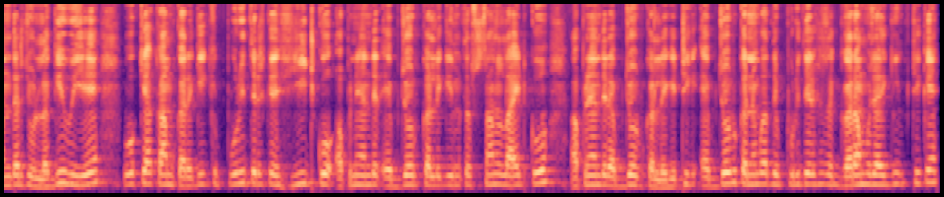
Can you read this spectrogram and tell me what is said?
अंदर जो लगी हुई है, वो क्या काम करेगी कि पूरी तरह से हीट को अपने अंदर एब्जॉर्ब कर लेगी मतलब सनलाइट को अपने अंदर एब्जॉर्ब कर लेगी, ठीक है? एब्जॉर्ब करने के बाद पूरी तरीके से गर्म हो जाएगी, ठीक है?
